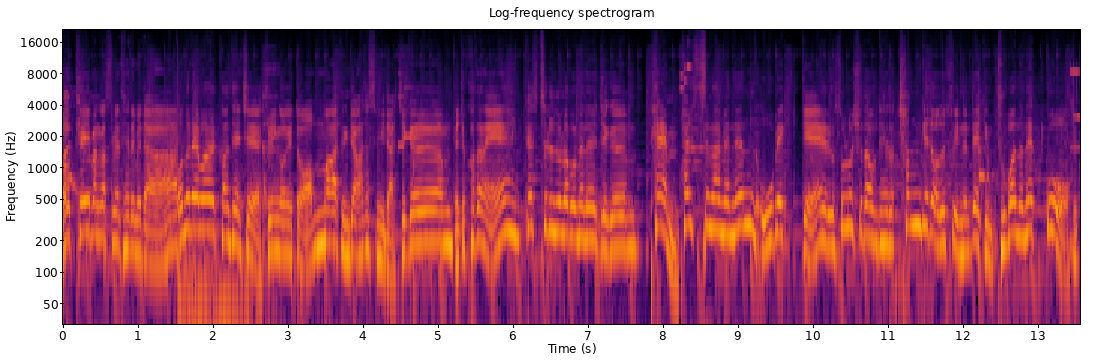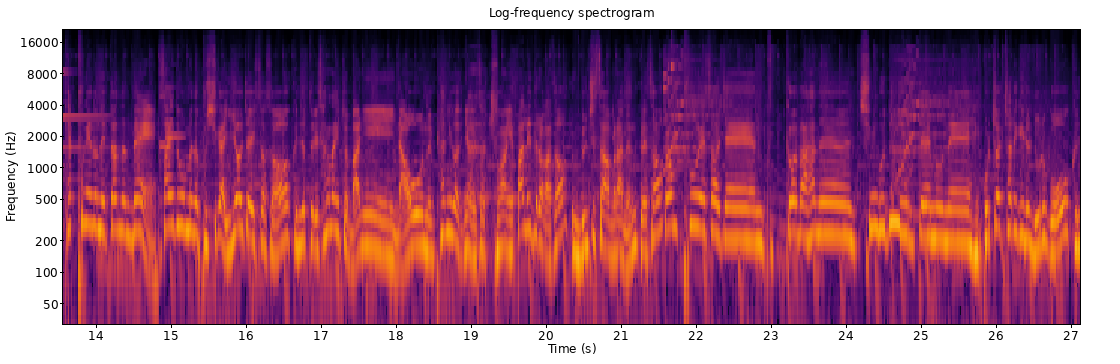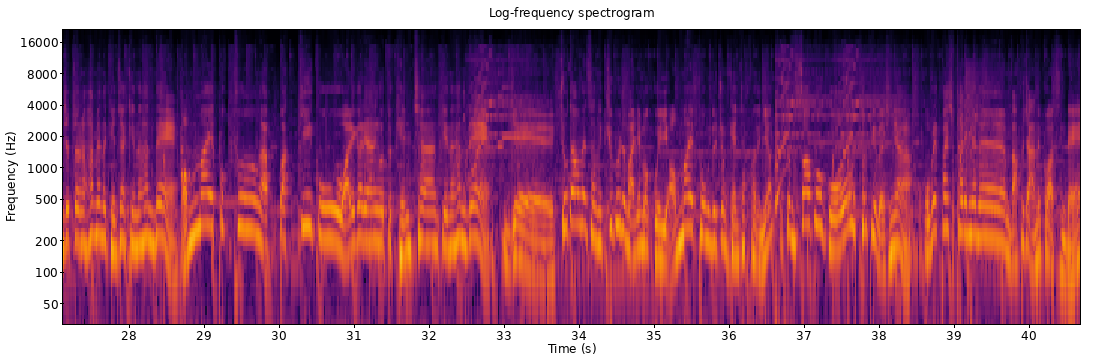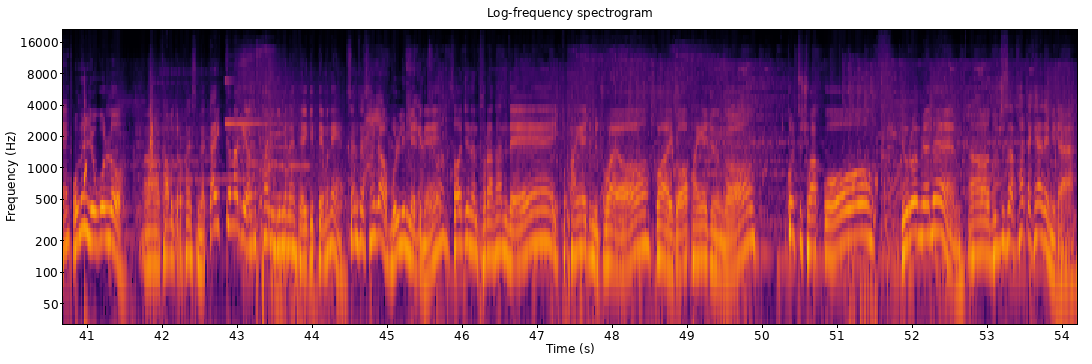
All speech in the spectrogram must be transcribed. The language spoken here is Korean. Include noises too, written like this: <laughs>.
오케이 반갑습니다. 테드입니다. 오늘 해볼 컨텐츠 주인공의 또 엄마가 등장하셨습니다. 지금 왼쪽 하단에 퀘스트를 눌러보면은 지금 팸 8승하면은 500개 그리고 솔로 슈다운도 해서 1000개를 얻을 수 있는데 지금 두 번은 했고 지금 태풍의 눈이 떴는데 사이드 보면은 부시가 이어져 있어서 근접들이 상당히 좀 많이 나오는 편이거든요. 그래서 중앙에 빨리 들어가서 좀 눈치 싸움을 하는. 그래서 점프해서 이제 붙거나 하는 친구들 때문에 고철 처리기를 누르고 근접전을 하면은 괜찮기는 한데 엄마의 폭풍 압박 끼고 와리가리 하는 것도 괜찮기는 한데 이게 쇼다운에서는 큐브를 많이 먹고 이 엄마의 폭도 좀 괜찮거든요? 좀 써보고 트로피 몇이냐? 588이면은 나쁘지 않을 것 같은데. 오늘 요걸로 어, 가보도록 하겠습니다. 깔끔하게 6판 이기면 되기 때문에 센터에 상자가 몰린 맵이네. 서지는 불안한데 이렇게 방해해주면 좋아요. 좋아 이거 방해해주는 거. 콜트 좋았고 요러면은 어, 누주싸움 살짝 해야 됩니다.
